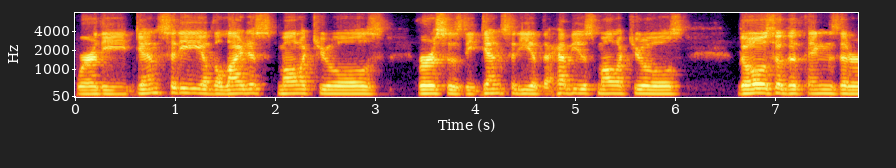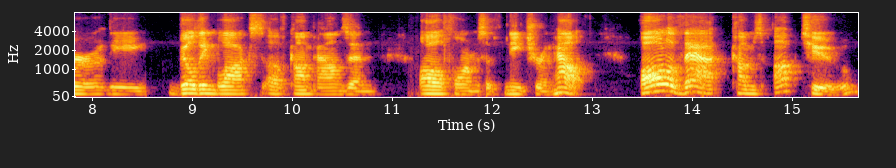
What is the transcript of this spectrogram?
where the density of the lightest molecules versus the density of the heaviest molecules those are the things that are the building blocks of compounds and all forms of nature and health all of that comes up to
